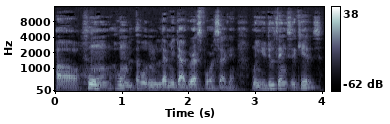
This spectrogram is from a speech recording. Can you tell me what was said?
uh, whom whom whom let me digress for a second. When you do things to kids,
